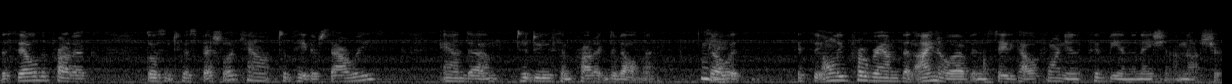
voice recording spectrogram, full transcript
the sale of the products goes into a special account to pay their salaries and um, to do some product development. Okay. So it's, it's the only program that I know of in the state of California, it could be in the nation, I'm not sure.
